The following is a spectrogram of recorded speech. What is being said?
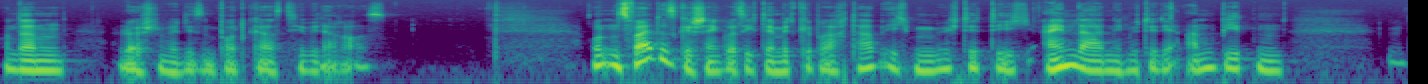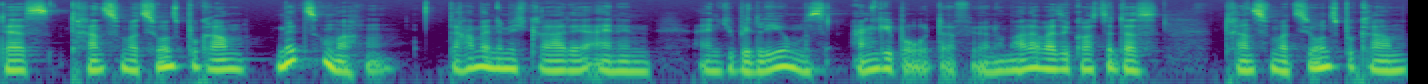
Und dann löschen wir diesen Podcast hier wieder raus. Und ein zweites Geschenk, was ich dir mitgebracht habe, ich möchte dich einladen, ich möchte dir anbieten, das Transformationsprogramm mitzumachen. Da haben wir nämlich gerade einen, ein Jubiläumsangebot dafür. Normalerweise kostet das Transformationsprogramm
